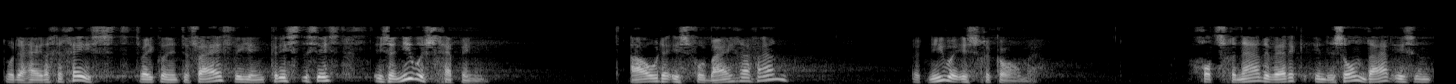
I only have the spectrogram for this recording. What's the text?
door de Heilige Geest. 2 Korinthe 5, wie in Christus is, is een nieuwe schepping. Het oude is voorbij gegaan, het nieuwe is gekomen. Gods genadewerk in de zon, daar is een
